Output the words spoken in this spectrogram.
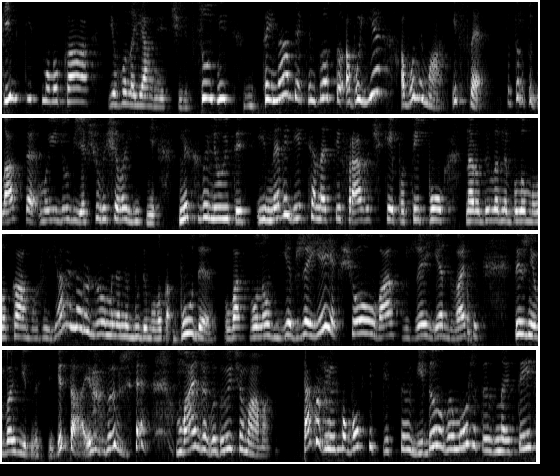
кількість молока, його наявність чи відсутність. Цей набряк він просто або є, або нема, і все. Тож, будь ласка, мої любі, якщо ви ще вагітні, не хвилюйтесь і не ведіться на ці фразочки по типу народила не було молока. Може, я народжу, у мене не буде молока. Буде. У вас воно є, вже є, якщо у вас вже є 20 тижнів вагітності. Вітаю! Ви вже майже годуюча мама. Також в інфобоксі під цим відео ви можете знайти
